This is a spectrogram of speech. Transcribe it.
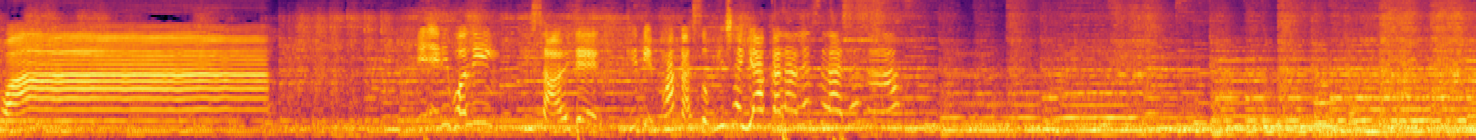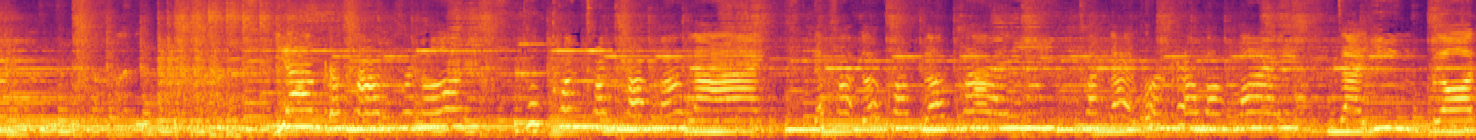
ขวา เอ็นนี่บอลลี่พี่สาวเด็กที่ติดภาคกับสุพิชยากาลาและสลาด้วยนะยามระข้ามถนนทุกคนข้ามทางมาลายและข้ามด้วยความปลอดภัยข้ามได้รถระวังไว้ จะยิ่งปลอด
